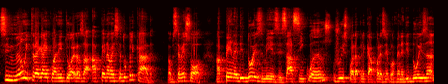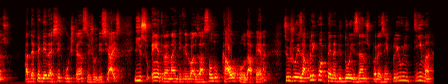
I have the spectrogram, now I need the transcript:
se não entregar em 40 horas, a pena vai ser duplicada. Observem só, a pena é de dois meses a cinco anos. O juiz pode aplicar, por exemplo, a pena de dois anos, a depender das circunstâncias judiciais. Isso entra na individualização do cálculo da pena. Se o juiz aplica uma pena de dois anos, por exemplo, e o intima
